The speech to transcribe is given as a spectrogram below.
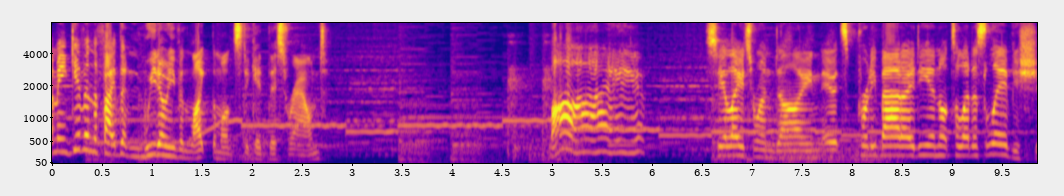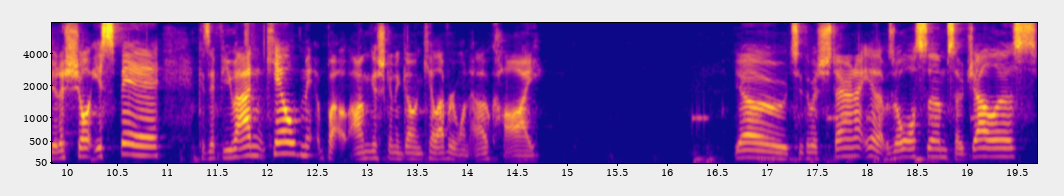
I mean, given the fact that we don't even like the Monster Kid this round. Bye! See you later, Undyne. It's pretty bad idea not to let us live. You should have shot your spear. Because if you hadn't killed me... But I'm just going to go and kill everyone. Okay. Yo, see the witch staring at you? That was awesome. So jealous.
